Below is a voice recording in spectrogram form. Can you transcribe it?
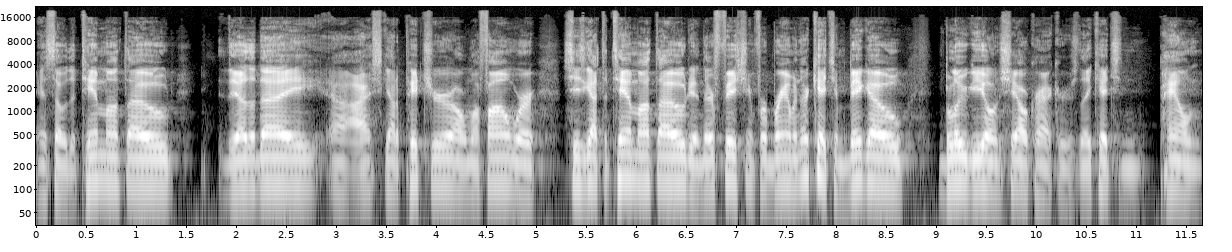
And so the 10 month old, the other day, uh, I actually got a picture on my phone where she's got the 10 month old and they're fishing for brim and they're catching big old bluegill and shell crackers. They catching pound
